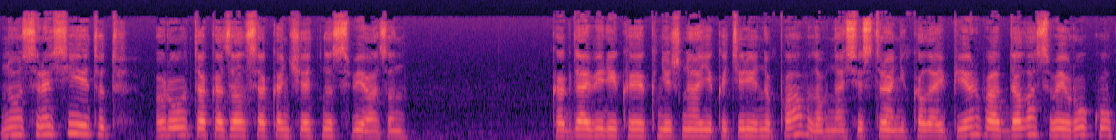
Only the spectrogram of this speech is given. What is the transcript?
но с Россией этот род оказался окончательно связан – когда великая княжна Екатерина Павловна, сестра Николая I, отдала свою руку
